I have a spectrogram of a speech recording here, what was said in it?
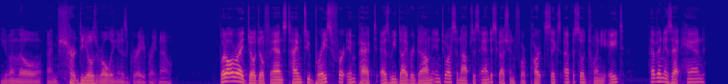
even though I'm sure Dio's rolling in his grave right now. But all right, JoJo fans, time to brace for impact as we dive down into our synopsis and discussion for Part 6, Episode 28 Heaven is at Hand,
